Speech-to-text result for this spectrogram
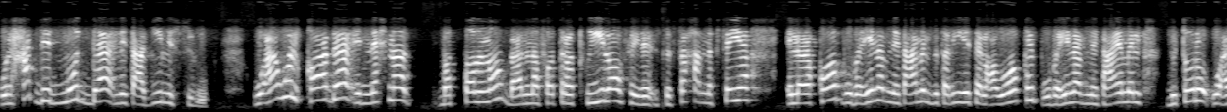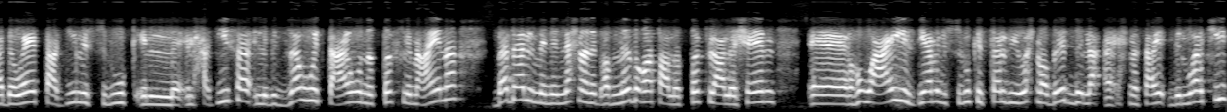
ونحدد مدة لتعديل السلوك. وأول قاعدة إن إحنا بطلنا بقالنا فترة طويلة في الصحة النفسية العقاب وبقينا بنتعامل بطريقة العواقب وبقينا بنتعامل بطرق وأدوات تعديل السلوك الحديثة اللي بتزود تعاون الطفل معانا بدل من إن إحنا نبقى بنضغط على الطفل علشان آه هو عايز يعمل السلوك السلبي وإحنا ضد لأ إحنا دلوقتي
